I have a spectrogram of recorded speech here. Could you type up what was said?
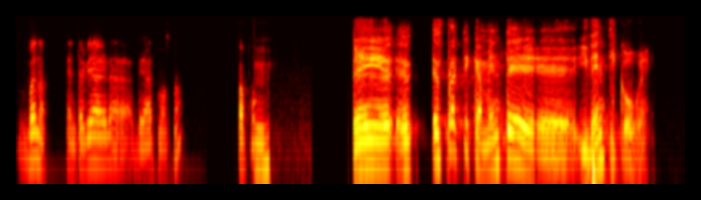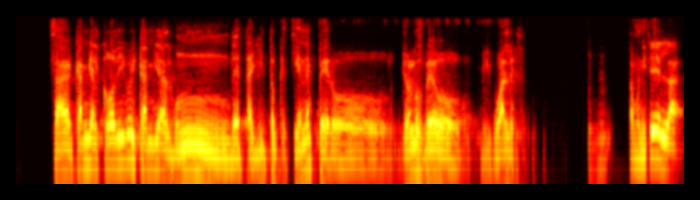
bueno, en teoría era de Atmos, ¿no? Papo. Ujú. Eh, eh, es prácticamente idéntico, güey. O sea, cambia el código y cambia algún detallito que tiene, pero yo los veo iguales. Ujú. Está bonito. Sí, la,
